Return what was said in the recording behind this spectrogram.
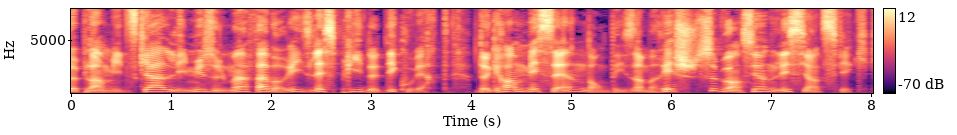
le plan médical, les musulmans favorisent l'esprit de découverte. De grands mécènes, donc des hommes riches, subventionnent les scientifiques.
